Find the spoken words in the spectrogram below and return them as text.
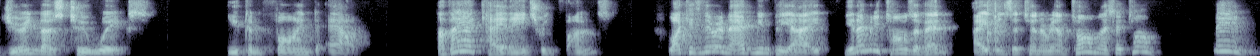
During those two weeks, you can find out are they okay at answering phones? Like if they're an admin PA, you know how many times I've had agents that turn around, Tom, they say, Tom, man,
